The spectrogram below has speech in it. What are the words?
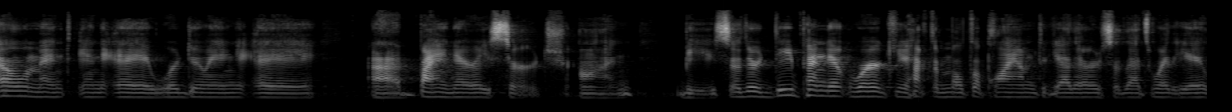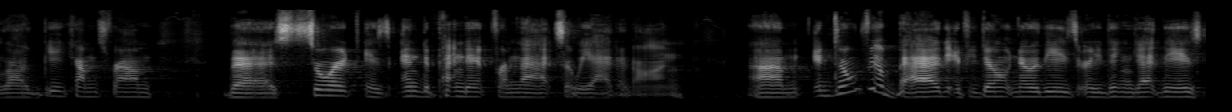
element in A, we're doing a uh, binary search on B. So they're dependent work. You have to multiply them together, so that's where the A log B comes from. The sort is independent from that, so we add it on. Um, and don't feel bad if you don't know these or you didn't get these.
